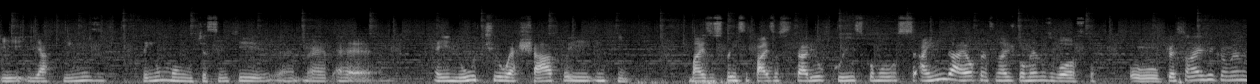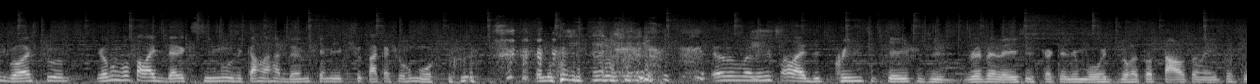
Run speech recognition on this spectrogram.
e, e afins, tem um monte, assim, que é, é, é inútil, é chato e enfim. Mas os principais eu citaria o Chris como ainda é o personagem que eu menos gosto. O personagem que eu menos gosto, eu não vou falar de Derek Simmons e Carla Radami, que é meio que chutar cachorro morto. eu, não, eu não vou nem falar de Quint Cave de Revelations, com aquele humor de zorra total também, porque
